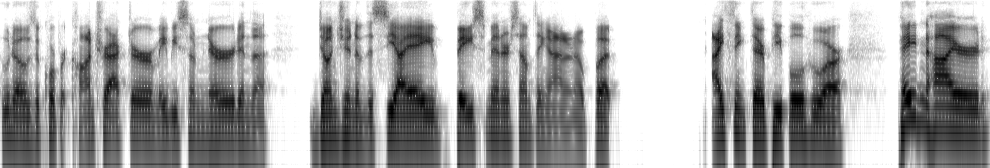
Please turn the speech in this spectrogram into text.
who knows, a corporate contractor, or maybe some nerd in the dungeon of the CIA basement or something. I don't know. But I think there are people who are paid and hired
